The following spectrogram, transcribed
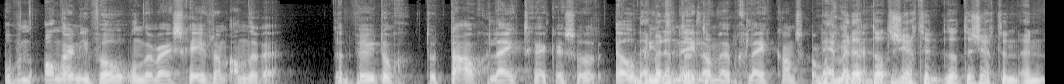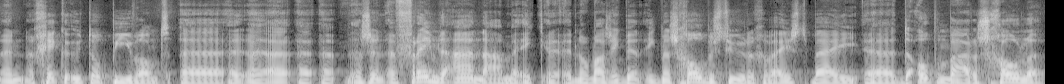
op een ander niveau onderwijs geven dan andere. Dat wil je toch totaal gelijk trekken, zodat elk nee, kind in Nederland hebben gelijke kans kan Nee, maar dat, dat is echt een, dat is echt een, een, een gekke utopie, want uh, uh, uh, dat is een, een, vreemde aanname. Ik, nogmaals, ik ben, ik ben schoolbestuurder geweest bij de openbare scholen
